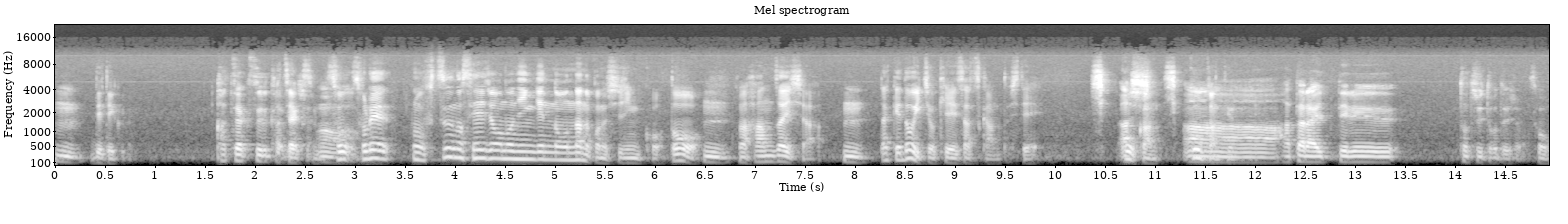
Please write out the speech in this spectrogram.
うん。出てくる。活躍する活躍する、うん。そそれの普通の正常の人間の女の子の主人公と、うん。その犯罪者うん。だけど一応警察官として執行官。執行官っていう。のあー働いてる途中ってことでしょ？そ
